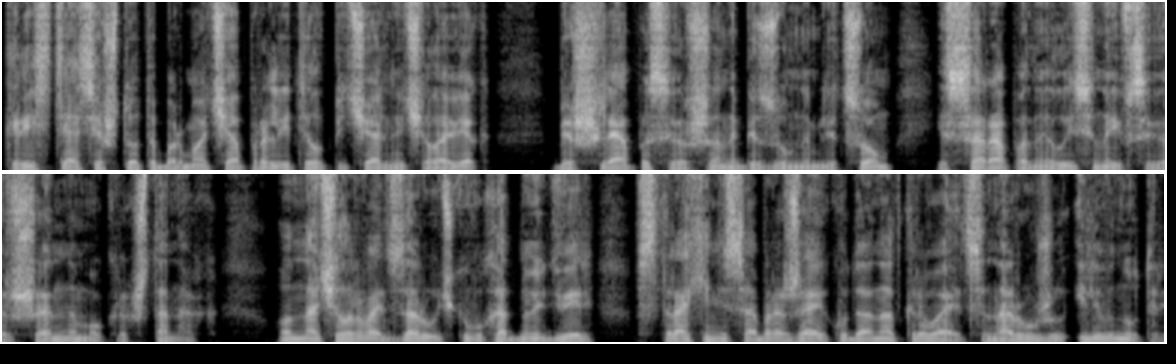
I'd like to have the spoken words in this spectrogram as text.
Крестясь и что-то бормоча, пролетел печальный человек без шляпы, совершенно безумным лицом, и с царапанной лысиной и в совершенно мокрых штанах. Он начал рвать за ручку выходную дверь, в страхе не соображая, куда она открывается, наружу или внутрь.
